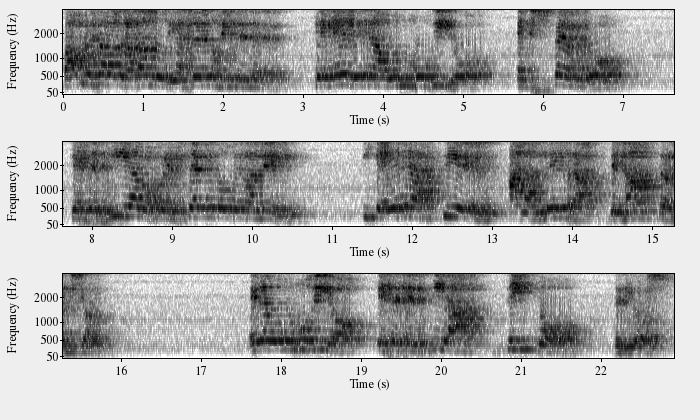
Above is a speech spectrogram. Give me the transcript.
Pablo estaba tratando de hacernos entender que él era un judío experto que seguía los preceptos de la ley y que era fiel a la letra de la tradición. Era un judío que se sentía digno de Dios,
